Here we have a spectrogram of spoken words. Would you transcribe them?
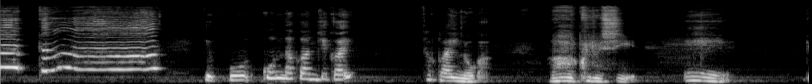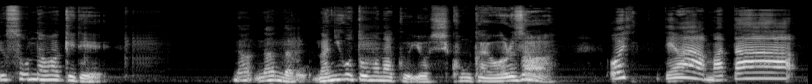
会った。で、こう、こんな感じかい？高いのが。ああ、苦しい。ええでそんなわけで、な、なんだろう。何事もなく、よし、今回終わるぞ。おい、では、また。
